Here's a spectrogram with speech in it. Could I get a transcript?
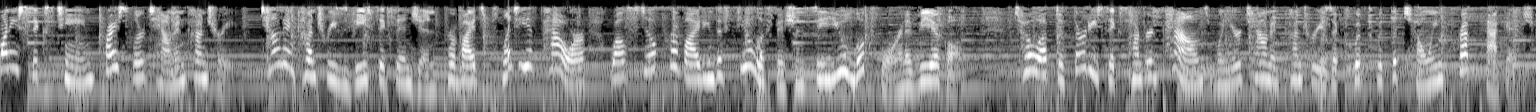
2016 Chrysler Town & Country. Town & Country's V6 engine provides plenty of power while still providing the fuel efficiency you look for in a vehicle. Tow up to 3,600 pounds when your Town & Country is equipped with the Towing Prep Package.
